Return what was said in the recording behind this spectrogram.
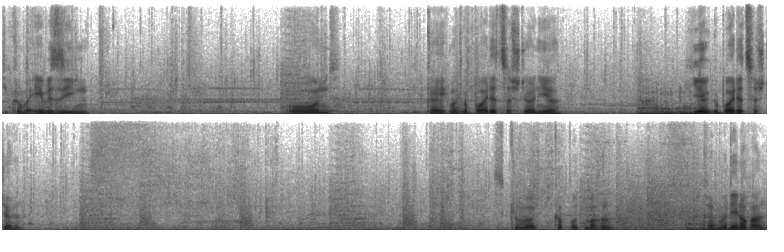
Die können wir eh besiegen. Und kann ich mal Gebäude zerstören hier. Hier, Gebäude zerstören. Das können wir kaputt machen. Greifen wir den noch an.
